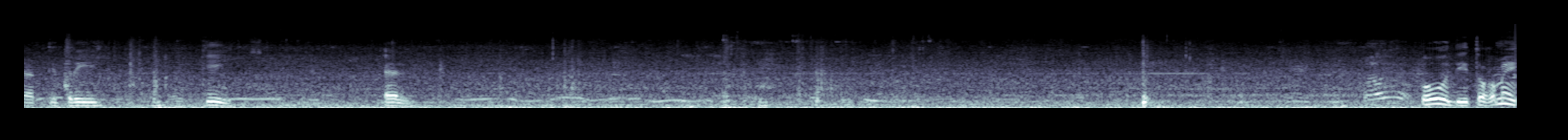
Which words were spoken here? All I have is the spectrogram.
33 K L Oh, dito kami.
